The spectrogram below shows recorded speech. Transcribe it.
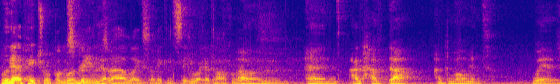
We'll get a picture up on the Well, screen as well, like so they can see what you're talking about. Um, and I'd have that at the moment with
